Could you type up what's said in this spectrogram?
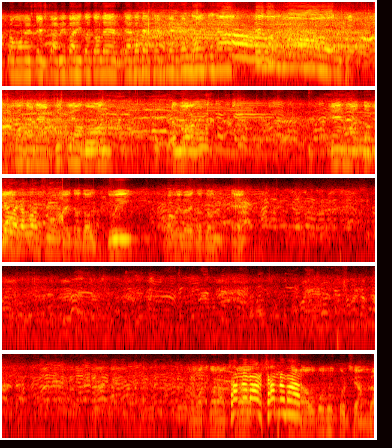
আক্রমণের চেষ্টা বিবাহিত দলের দেখা যাক শেষমেশ গোল হয় কিনা এবং দলের দ্বিতীয় গোল এবং এর মাধ্যমে দল দুই অবিবাহিত দল এক। চমৎকার চমৎকার একটা খেলা উপভোগ করছি আমরা।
